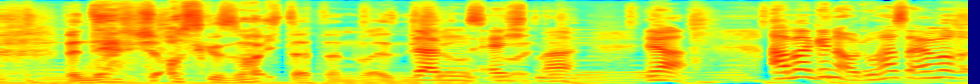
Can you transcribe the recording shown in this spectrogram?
wenn der nicht ausgeseucht hat, dann weiß ich nicht, Dann echt hat. mal. Ja. Aber genau, du hast einfach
